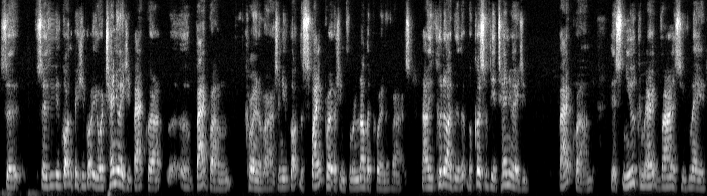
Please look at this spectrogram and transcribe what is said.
So, so if you've got the picture, you've got your attenuated background uh, background coronavirus, and you've got the spike protein from another coronavirus. Now, you could argue that because of the attenuated background, this new chimeric virus you've made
